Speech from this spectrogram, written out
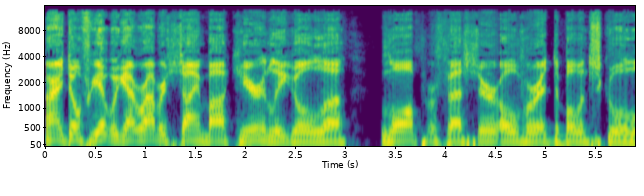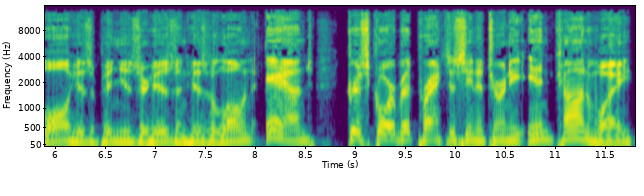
All right, don't forget we got Robert Steinbuch here, legal uh, law professor over at the Bowen School of Law. His opinions are his and his alone. And Chris Corbitt, practicing attorney in Conway,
